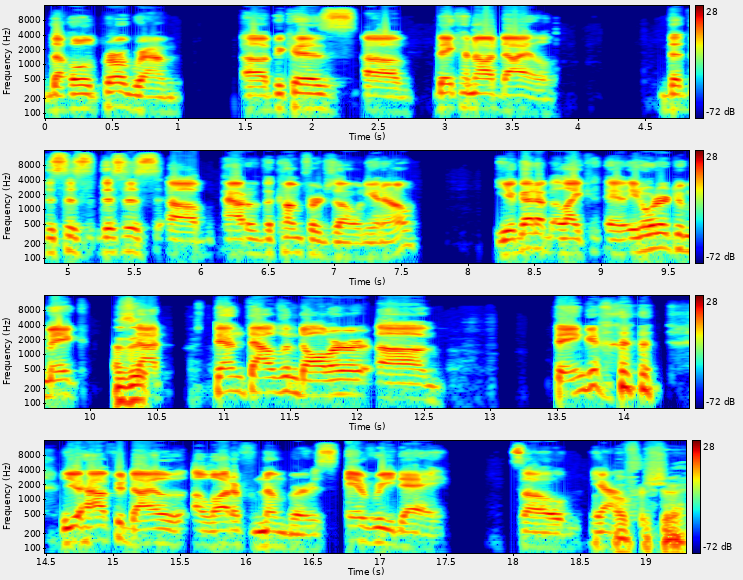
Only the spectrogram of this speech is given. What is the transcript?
the whole program, uh, because they cannot dial. That this is this is out of the comfort zone, you know you gotta like uh, in order to make that ten thousand dollar um, thing, you have to dial a lot of numbers every day. So yeah. Oh, for sure.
